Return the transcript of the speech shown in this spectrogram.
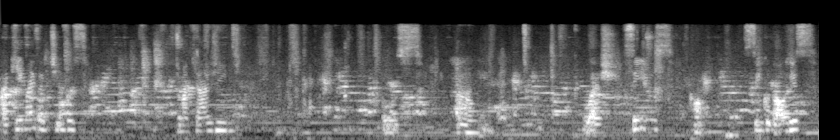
Aqui é mais artigos de maquiagem, os um, lash cílios, 5 dólares.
